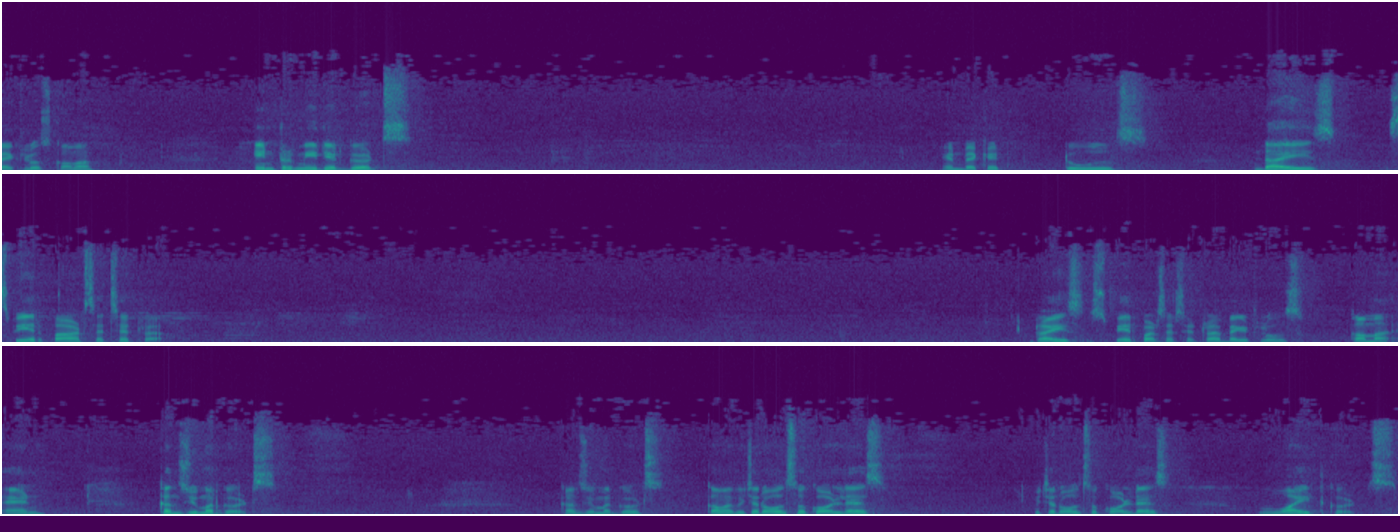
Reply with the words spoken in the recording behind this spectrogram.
by close comma. Intermediate goods. In bracket. Tools. Dies. Spare parts etc dies. Spare parts etc bracket close. Comma and consumer goods. Consumer goods. Comma which are also called as which are also called as white goods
